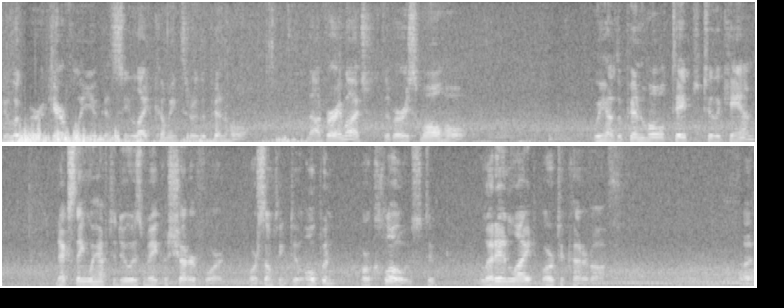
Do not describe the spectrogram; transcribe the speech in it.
if you look very carefully you can see light coming through the pinhole not very much it's a very small hole we have the pinhole taped to the can next thing we have to do is make a shutter for it or something to open or close to let in light or to cut it off but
